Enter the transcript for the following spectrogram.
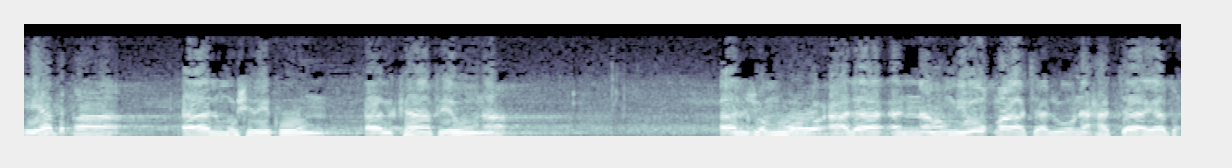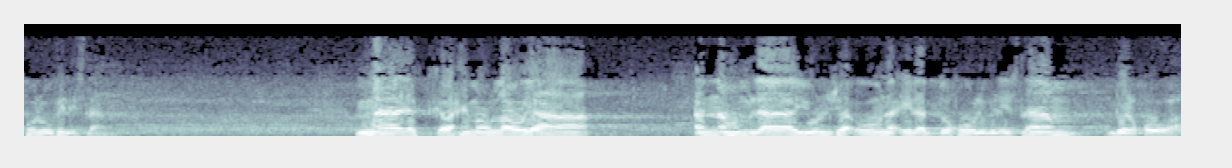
يبقى المشركون الكافرون الجمهور على أنهم يقاتلون حتى يدخلوا في الإسلام. مالك رحمه الله يرى أنهم لا يلجؤون إلى الدخول في الإسلام بالقوة.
